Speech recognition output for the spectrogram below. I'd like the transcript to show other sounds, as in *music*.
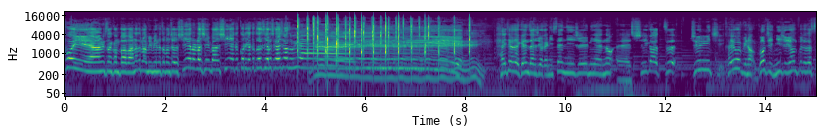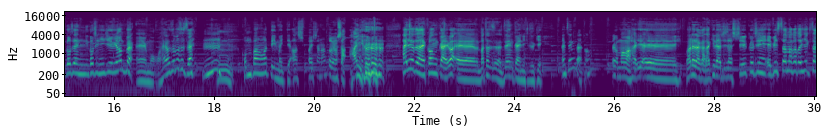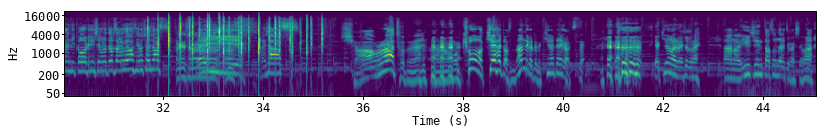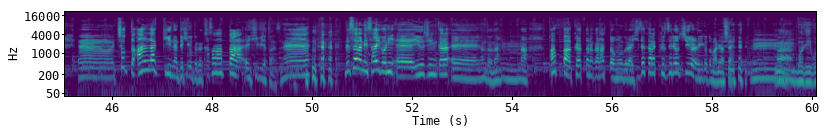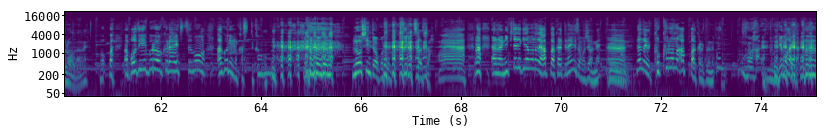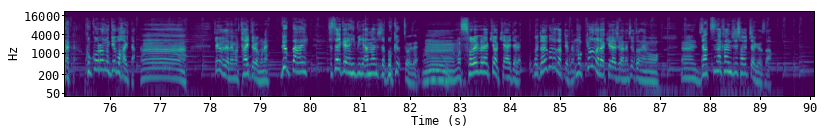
ほいやー、皆さんこんばんは。あなたの耳の友達深夜の羅針盤、深夜かこりがことです。よろしくお願いします。うやーはい、ということで、現在の時刻が2022年の、えー、4月12日火曜日の5時24分です。午前5時24分。えー、もうおはようございますですね。うん。うん。こんばんはって今言って、あ、失敗したなと思いました。はい。*laughs* はい、ということでね、今回は、えー、またですね、前回に引き続き、え前回の？だからまあまあ、はい、えー、我らがラキラジの七福神、エビス様こと秀樹さんに降臨してもらってます。ありがとうございます。よろしくお願いします。お願いします。えいお願いします。しゃーらーってことでね。あの、もう今日は気合入ってます。なんでかというと、昨日やってないから、つって。*laughs* いや、昨日までね、ちょっとね、あの、友人と遊んだりとかして、まあ、うーん、ちょっとアンラッキーな出来事が重なったえ日々だったんですね。*laughs* で、さらに最後に、えー、友人から、えー、なんだろうな、うん、まあ、アッパー食らったのかなって思うぐらい、膝から崩れ落ちるような出来事もありました。*laughs* うーん。まあ、ボディーブローだね。おま、まあ、ボディーブローを食らいつつも、顎にもかすって、こん。脳震盪を起こして崩れ落ちそうでした。あーまあ、あの、肉体的なものでアッパー食らってないんですよ、もちろんね。うん。なんだけど、心のアッパー食らったんで、うん、うわ、ゲボ吐いた。う *laughs* ん心のゲボ吐いた。うーん。ということでね、まあ、タイトルもね、グッバイささやかな日々に甘んじた僕ということで。うーん。もうそれぐらい今日は気合い入ってる。これどういうことかっていうと、もう今日のラッキーラジオはね、ちょっとね、もう、うん、雑な感じで喋っちゃうけどさ。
